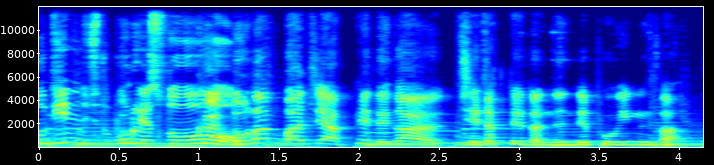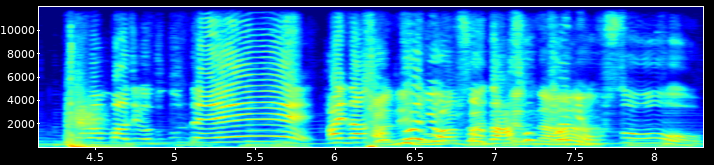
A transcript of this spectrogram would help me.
어디 있는지도 모르겠어. 그 노란 바지 앞에 내가 제작대 놨는데 보이는가? 노란 바지가 누군데? 아니 나 석탄이 노란 없어. 나. 석탄이 없어.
